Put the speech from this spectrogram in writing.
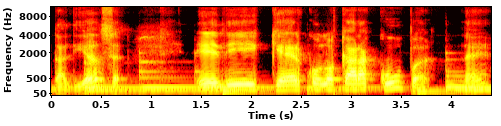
da aliança, ele quer colocar a culpa, né?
